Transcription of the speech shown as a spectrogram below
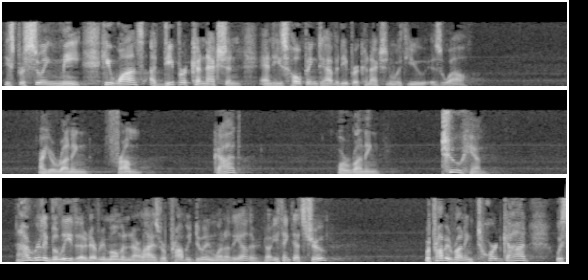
He's pursuing me. He wants a deeper connection, and He's hoping to have a deeper connection with you as well. Are you running from God or running to Him? And I really believe that at every moment in our lives, we're probably doing one or the other. Don't you think that's true? We're probably running toward God with,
